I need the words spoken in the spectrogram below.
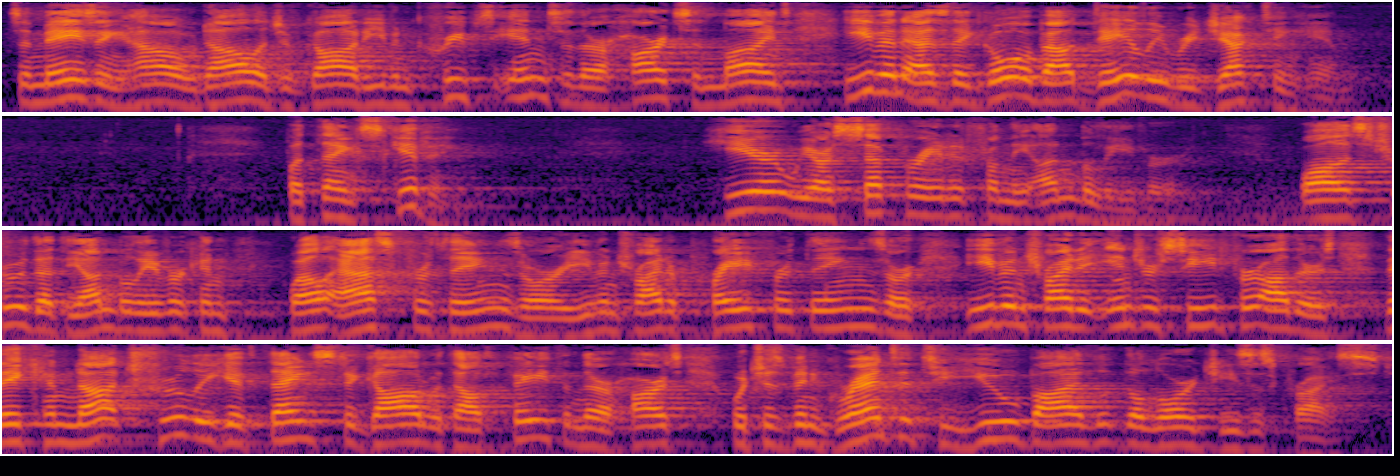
It's amazing how knowledge of God even creeps into their hearts and minds, even as they go about daily rejecting Him. But thanksgiving, here we are separated from the unbeliever. While it's true that the unbeliever can, well, ask for things or even try to pray for things or even try to intercede for others, they cannot truly give thanks to God without faith in their hearts, which has been granted to you by the Lord Jesus Christ.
